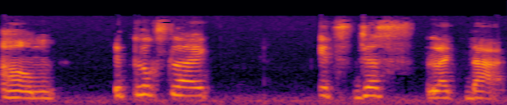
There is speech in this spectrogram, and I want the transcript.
um, it looks like it's just like that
